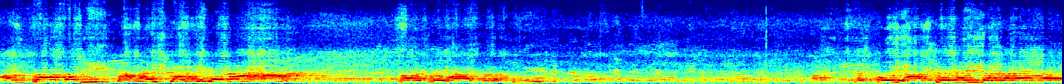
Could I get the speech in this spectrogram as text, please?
हम अनुशासनहीनता नहीं करेंगे ना सर पे हाथ रखिए तो कोई हाथ में नहीं रख रहा है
